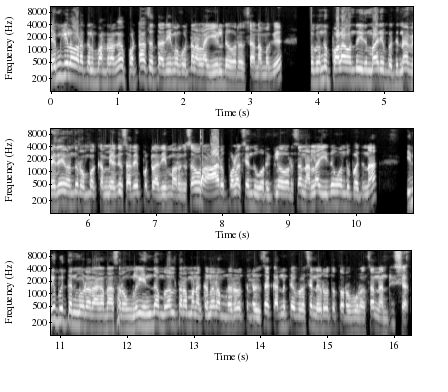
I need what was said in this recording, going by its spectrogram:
கெமிக்கல் உரத்தில் பண்ணுறவங்க பொட்டாசத்து அதிகமாக கொடுத்தா நல்லா ஈல்டு வரும் சார் நமக்கு. நமக்கு வந்து பழம் வந்து இது மாதிரி பார்த்தீங்கன்னா விதை வந்து ரொம்ப கம்மியாக இருக்குது சதைப்புற்று அதிகமாக இருக்குது சார். ஒரு ஆறு பழம் சேர்ந்து ஒரு கிலோ வரும் சார். நல்லா இதுவும் வந்து பார்த்தீங்கன்னா இனிப்புத்தன்மையோட ரகம் தான் சார். உங்களுக்கு இந்த முதல் தரமான கண்ணு நம்ம நிறுவனத்தில் இருக்குது சார் கண்ணு தேவை சார் நிறுவனத்தை தொடர்பு சார். நன்றி சார்.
